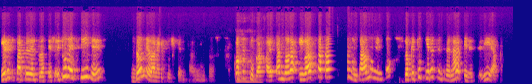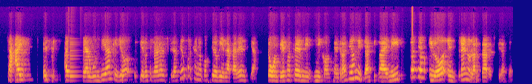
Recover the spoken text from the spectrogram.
y eres parte del proceso. Y tú decides dónde van a ir tus pensamientos. Coges tu caja de Pandora y vas sacando en cada momento lo que tú quieres entrenar en ese día. O sea, hay, hay algún día que yo quiero cerrar la respiración porque no he cogido bien la cadencia. Luego empiezo a hacer mi, concentración, mi práctica de meditación y luego entreno la, la respiración.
